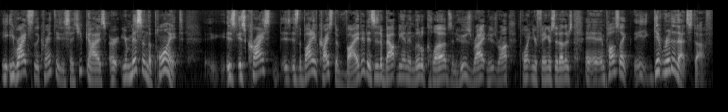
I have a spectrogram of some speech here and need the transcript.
he writes to the Corinthians, he says, You guys are, you're missing the point. Is, is Christ, is, is the body of Christ divided? Is it about being in little clubs and who's right and who's wrong, pointing your fingers at others? And, and Paul's like, eh, Get rid of that stuff.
